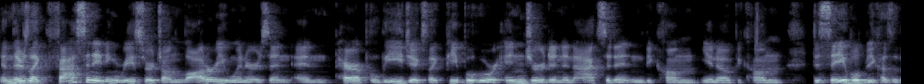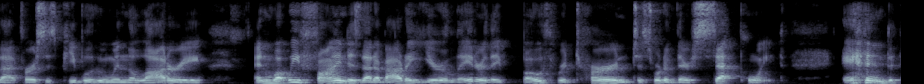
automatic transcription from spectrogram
And there's like fascinating research on lottery winners and and paraplegics like people who are injured in an accident and become you know become disabled because of that versus people who win the lottery and what we find is that about a year later, they both return to sort of their set point. And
